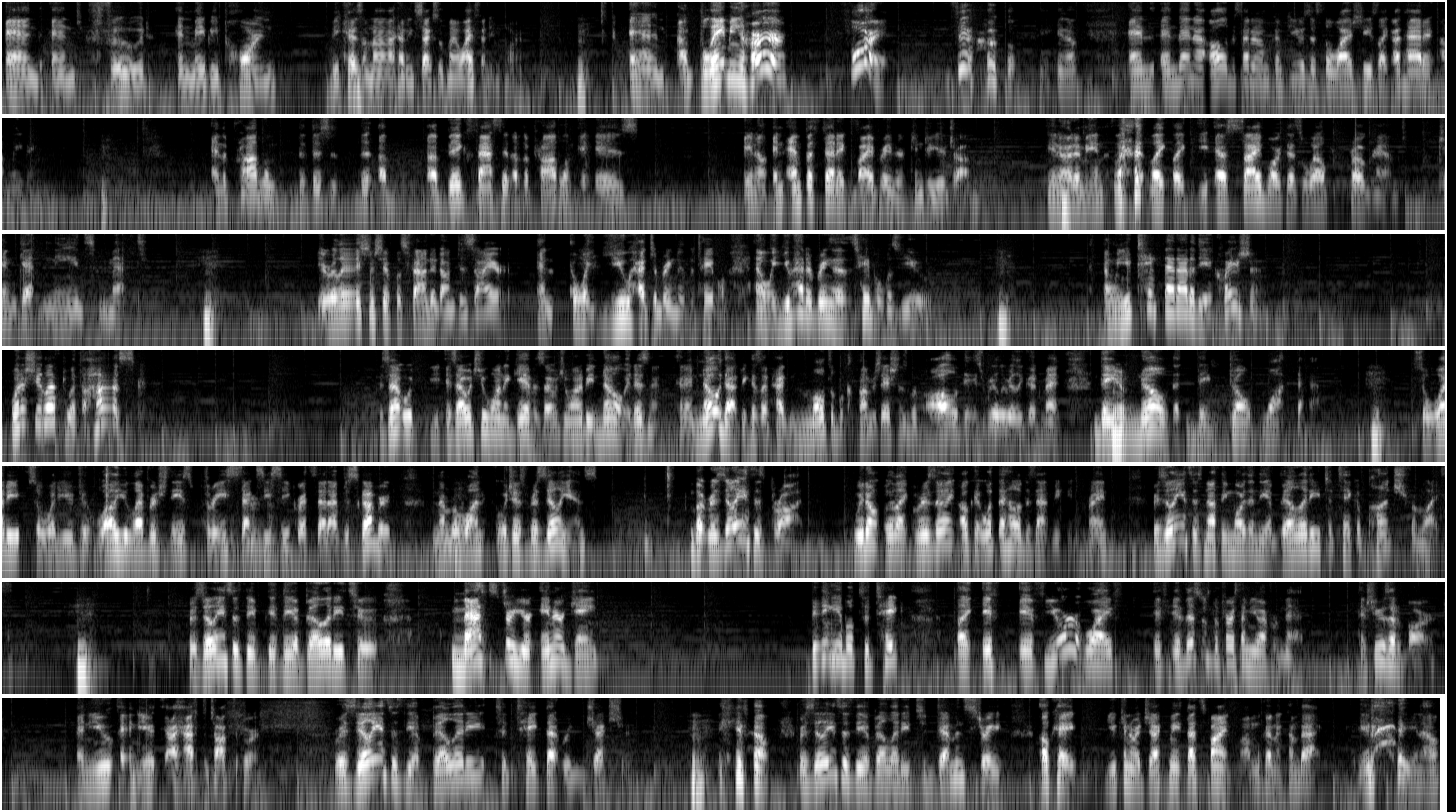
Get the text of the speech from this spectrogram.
and and food and maybe porn because i'm not having sex with my wife anymore. Hmm. and i'm blaming her for it too you know? And and then all of a sudden i'm confused as to why she's like i've had it i'm leaving. And the problem that this is the, a, a big facet of the problem is you know an empathetic vibrator can do your job. You know what i mean? Like like a cyborg that's well programmed can get needs met Hmm. your relationship was founded on desire and what you had to bring to the table and what you had to bring to the table was you Hmm. and when you take that out of the equation what is she left with a husk is that what is that what you want to give? Is that what you want to be? No, it isn't. And I know that because I've had multiple conversations with all of these really, really good men. They Yep. know that they don't want that. So what do you so what do you do? Well, you leverage these three sexy secrets that I've discovered. Number one, which is resilience. But resilience is broad. We don't we're like resilient. Okay, what the hell does that mean? Right? Resilience is nothing more than the ability to take a punch from life. Hmm. Resilience is the the ability to master your inner game being able to take like if if your wife if, if this was the first time you ever met and she was at a bar and you and you i have to talk to her. Resilience is the ability to take that rejection. Hmm. you know resilience is the ability to demonstrate okay you can reject me that's fine i'm gonna come back. You know, you know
